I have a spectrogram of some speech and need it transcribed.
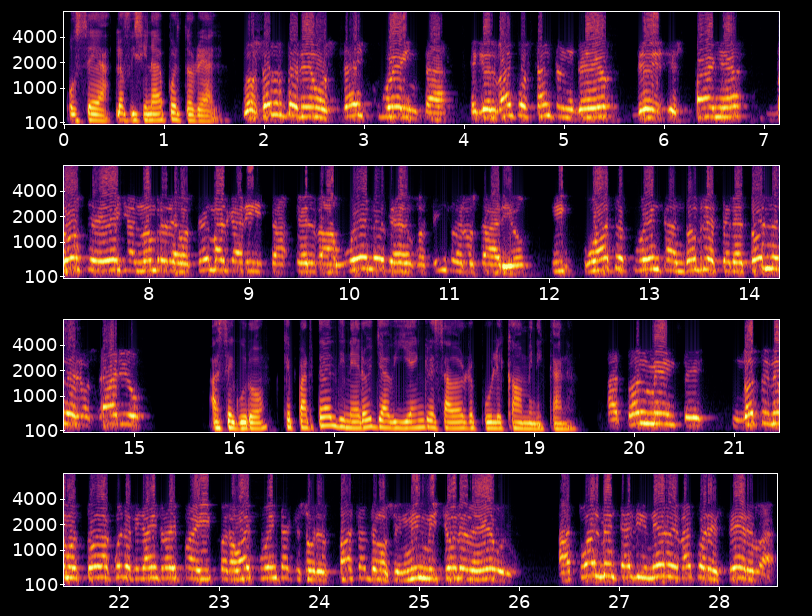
o sea, la oficina de Puerto Real. Nosotros tenemos seis cuentas en el Banco Santander de España, dos de ellas en nombre de José Margarita, el abuelo de José de Rosario, y cuatro cuentas en nombre de Teledorno de Rosario. Aseguró que parte del dinero ya había ingresado a República Dominicana. Actualmente no tenemos toda la cuenta que ya entra al país, pero hay cuentas que sobrepasan de los 100 mil millones de euros. Actualmente hay dinero de Banco de Reserva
